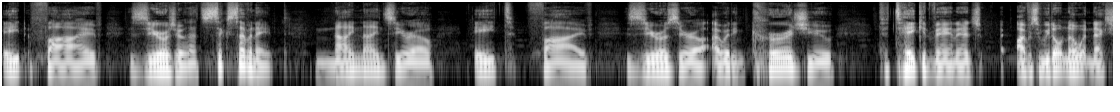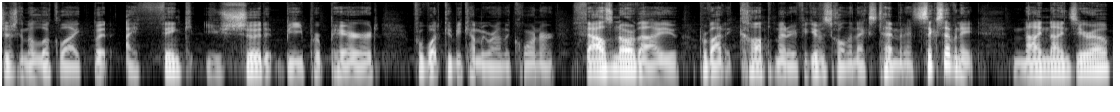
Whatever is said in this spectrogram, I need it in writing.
8500. That's 678 990 8500. I would encourage you to take advantage. Obviously, we don't know what next year is going to look like, but I think you should be prepared for what could be coming around the corner. $1,000 value provided complimentary if you give us a call in the next 10 minutes. 678 990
